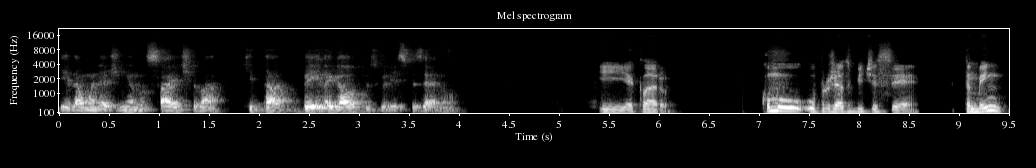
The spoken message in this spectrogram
e dar uma olhadinha no site lá, que tá bem legal o que os guris fizeram. E, é claro, como o projeto BTC também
